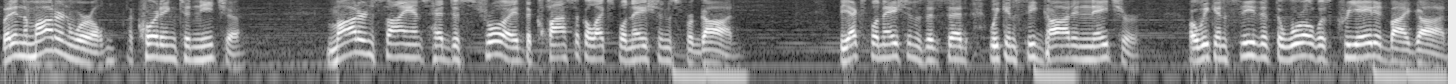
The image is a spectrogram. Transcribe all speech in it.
But in the modern world, according to Nietzsche, modern science had destroyed the classical explanations for God. The explanations that said we can see God in nature, or we can see that the world was created by God,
